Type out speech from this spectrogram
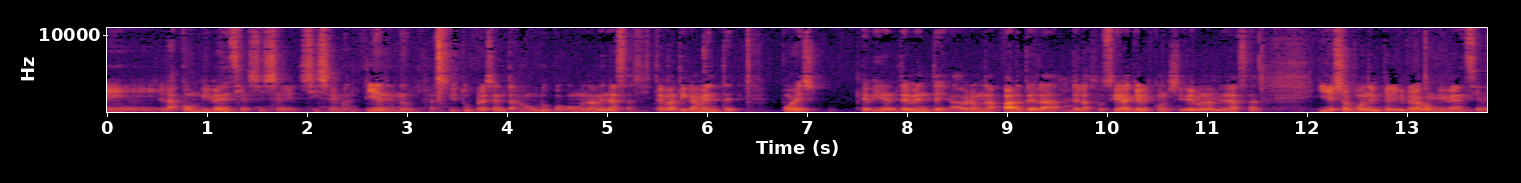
eh, la convivencia si se, si se mantiene. ¿no? si tú presentas a un grupo como una amenaza sistemáticamente, pues evidentemente habrá una parte de la, de la sociedad que les considere una amenaza y eso pone en peligro la convivencia.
